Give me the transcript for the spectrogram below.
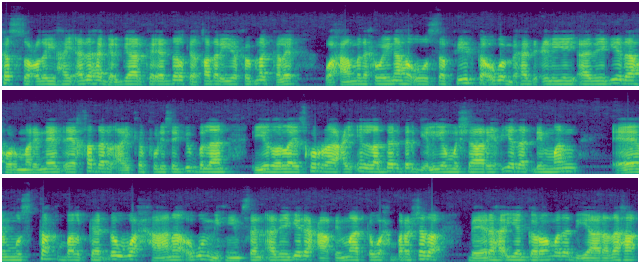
ka socday hay'adaha gargaarka ee dalka qatar iyo xubno kale. Waxaa madaxweynaha uu safiirka uga mahad celiyey adeegyada horumarineed ee qatar ay ka fulisay jubbaland iyadoo la isku raacay in la dardargeliyo mashaariicyada dhiman ee mustaqbalka dhow waxaana ugu muhiimsan adeegyada caafimaadka waxbarashada beeraha iyo garoomada diyaaradaha.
